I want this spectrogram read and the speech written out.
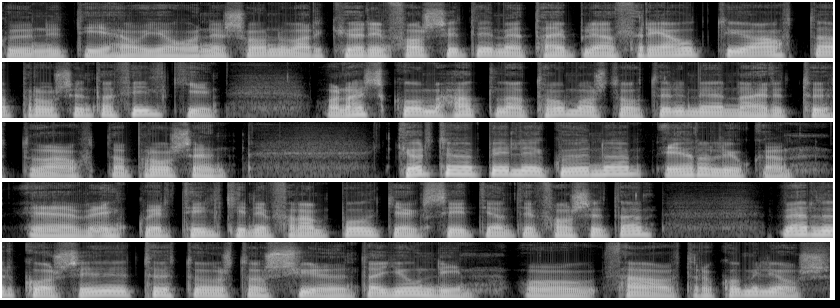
Guðni T.H. Jóhannesson var kjörinn fósiti með tæplega 38% fylgi og næst kom Halla Tómastóttir með næri 28%. Kjörtjöfabili Guðna er að ljúka. Ef einhver tilkynni frambóð gegn sitjandi fósita verður korsið 27. júni og það áttur að komi ljós.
